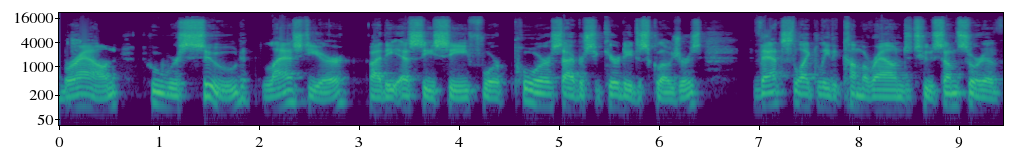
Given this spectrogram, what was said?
Brown, who were sued last year by the SEC for poor cybersecurity disclosures. That's likely to come around to some sort of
